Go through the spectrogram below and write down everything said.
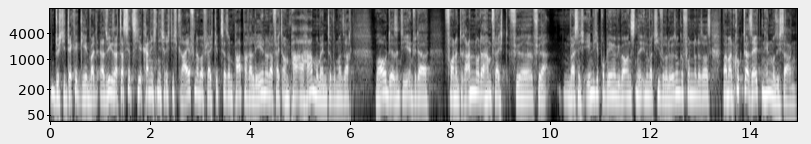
durch die Decke gehen. Weil, also wie gesagt, das jetzt hier kann ich nicht richtig greifen, aber vielleicht gibt es ja so ein paar Parallelen oder vielleicht auch ein paar Aha-Momente, wo man sagt, wow, da sind die entweder vorne dran oder haben vielleicht für, für weiß nicht, ähnliche Probleme wie bei uns eine innovativere Lösung gefunden oder sowas, weil man guckt da selten hin, muss ich sagen.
